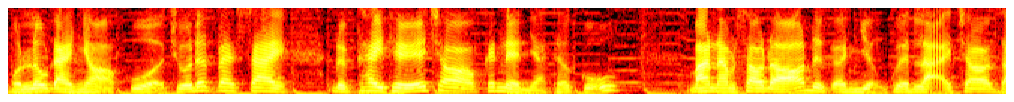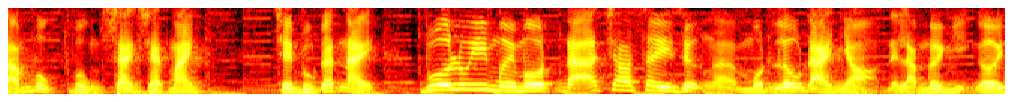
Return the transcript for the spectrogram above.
một lâu đài nhỏ của chúa đất Versailles được thay thế cho cái nền nhà thờ cũ. Ba năm sau đó được à, nhượng quyền lại cho giám mục vùng Saint-Germain. Trên vùng đất này, vua Louis XI đã cho xây dựng à, một lâu đài nhỏ để làm nơi nghỉ ngơi.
